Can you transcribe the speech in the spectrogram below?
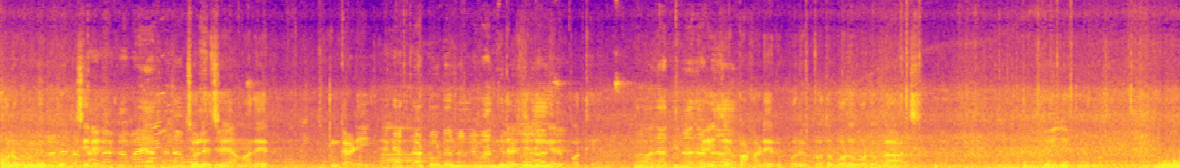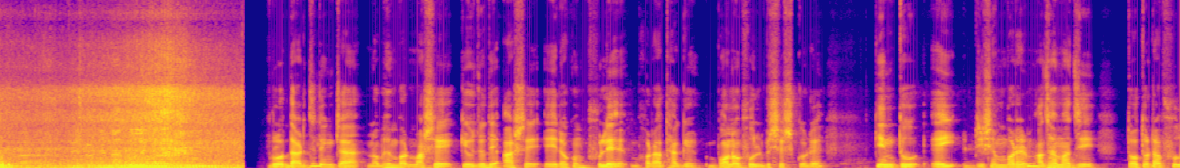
বনভূমির বুক চিরে চলেছে আমাদের গাড়ি এক একটা টোটোর সঙ্গে মান্থলি দার্জিলিং এর পথে। এই যে পাহাড়ের উপরে কত বড় বড় গাছ এই যে পুরো দার্জিলিংটা নভেম্বর মাসে কেউ যদি আসে, এই রকম ফুলে ভরা থাকে, বনফুল বিশেষ করে। কিন্তু এই ডিসেম্বরের মাঝামাঝি ততটা ফুল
